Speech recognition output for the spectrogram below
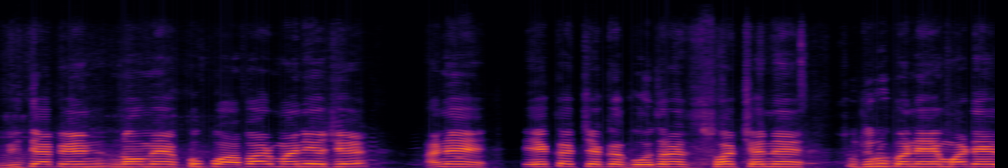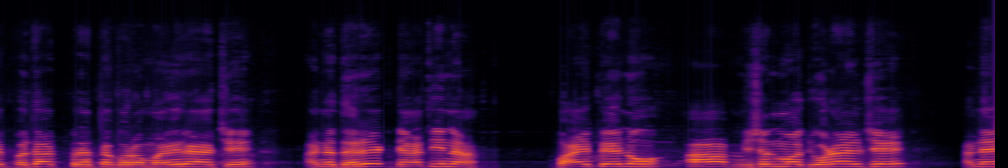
વિદ્યાબેનનો અમે ખૂબ આભાર માનીએ છીએ અને એક જ છે કે ગોધરા સ્વચ્છ અને સુધરું બને એ માટે બધા જ પ્રયત્ન કરવામાં આવી રહ્યા છે અને દરેક જ્ઞાતિના ભાઈ બહેનો આ મિશનમાં જોડાયેલ છે અને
